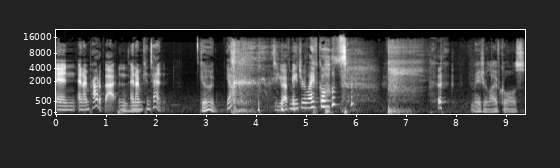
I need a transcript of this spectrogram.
and and I'm proud of that and, and mm-hmm. I'm content. Good. Yeah. Do you have major life goals? Major life goals.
